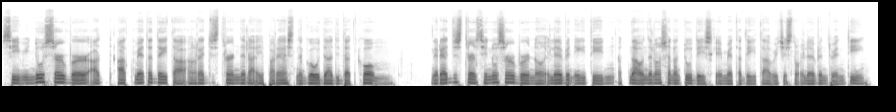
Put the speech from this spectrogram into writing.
si new server at, at metadata ang register nila ay parehas na godaddy.com. Niregister si new server noong 11.18 at nauna lang siya ng 2 days kay metadata which is noong 11.20.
